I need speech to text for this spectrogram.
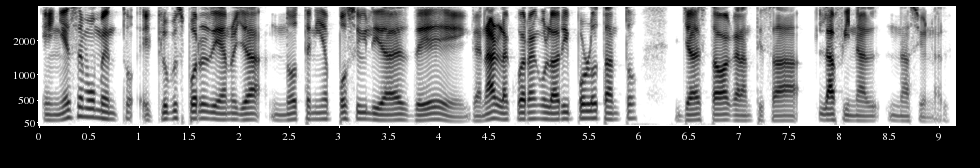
En ese momento, el Club Sport Herediano ya no tenía posibilidades de ganar la cuadrangular y por lo tanto ya estaba garantizada la final nacional.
